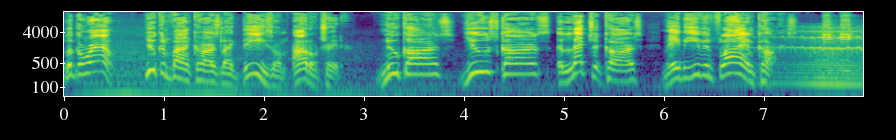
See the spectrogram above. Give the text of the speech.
Look around. You can find cars like these on AutoTrader. New cars, used cars, electric cars, maybe even flying cars.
